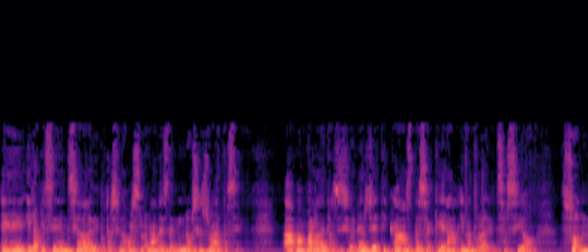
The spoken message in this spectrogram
eh, i la presidència de la Diputació de Barcelona des de 1997. Ah, van parlar de transició energètica, de sequera i naturalització, són,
